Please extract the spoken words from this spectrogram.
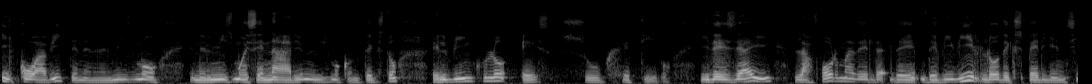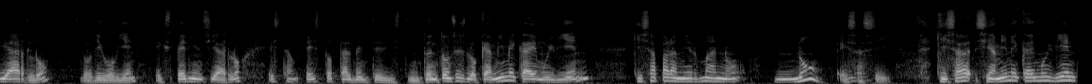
y cohabiten en el, mismo, en el mismo escenario, en el mismo contexto, el vínculo es subjetivo. Y desde ahí la forma de, vivirlo, de experienciarlo, lo digo bien, experienciarlo, es, es totalmente distinto. Entonces, lo que a mí me cae muy bien, quizá para mi hermano no es así. Quizá si a mí me cae muy bien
